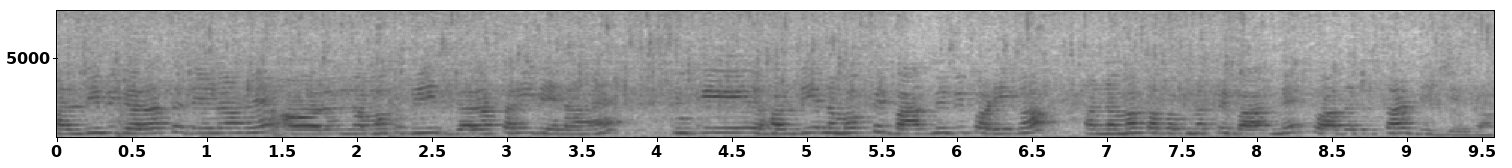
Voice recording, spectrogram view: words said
हल्दी भी ज़रा सा देना है और नमक भी ज़रा सा ही देना है। क्योंकि हल्दी नमक फिर बाद में भी पड़ेगा और नमक आप अपना फिर बाद में स्वाद अनुसार दीजिएगा।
